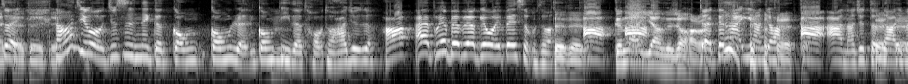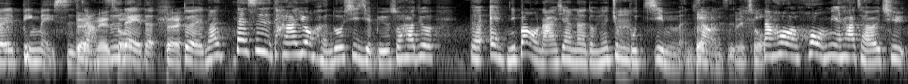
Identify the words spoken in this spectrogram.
对对对。然后结果就是那个工工人工地的头头，他就是好，哎，不要不要不要，给我一杯什么什么？对对啊，跟他一样的就好了。对，跟他一样就好 啊啊，然后就得到一杯冰美式这样之类的。对那，但是他用很多细节，比如说他就。对，哎、欸，你帮我拿一下那个东西，就不进门这样子。没错。然后后面他才会去，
